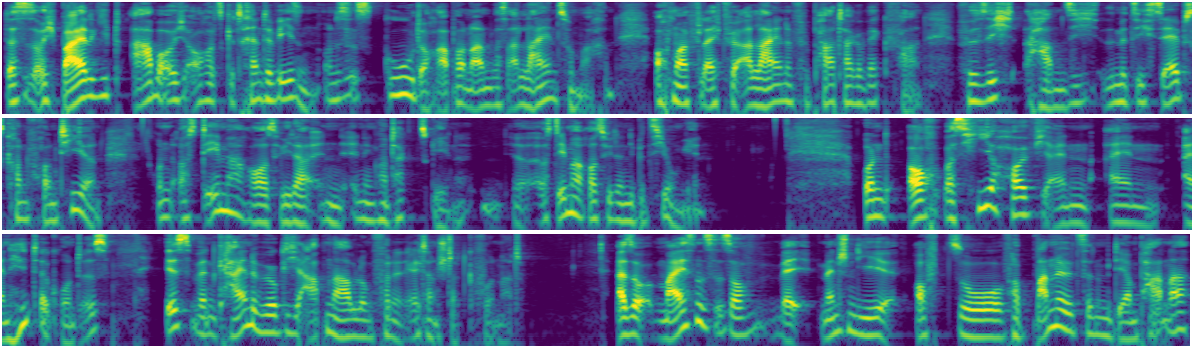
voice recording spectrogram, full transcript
dass es euch beide gibt, aber euch auch als getrennte Wesen. Und es ist gut, auch ab und an was allein zu machen. Auch mal vielleicht für alleine für ein paar Tage wegfahren. Für sich haben, sich mit sich selbst konfrontieren. Und aus dem heraus wieder in, in den Kontakt zu gehen. Aus dem heraus wieder in die Beziehung gehen. Und auch was hier häufig ein, ein, ein Hintergrund ist, ist, wenn keine wirkliche Abnabelung von den Eltern stattgefunden hat. Also meistens ist auch Menschen, die oft so verbandelt sind mit ihrem Partner,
